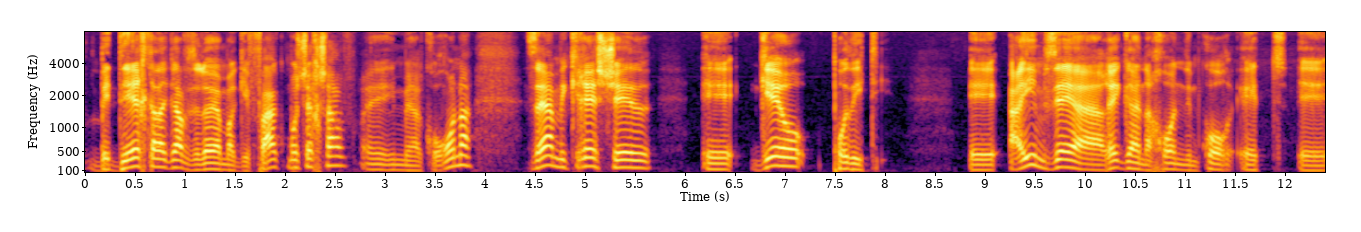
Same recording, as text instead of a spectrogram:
בדרך כלל, אגב, זה לא היה מגפה כמו שעכשיו, אה, עם הקורונה, זה היה מקרה של גיאו-פוליטי. אה, האם זה הרגע הנכון למכור את אה,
